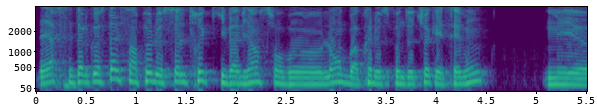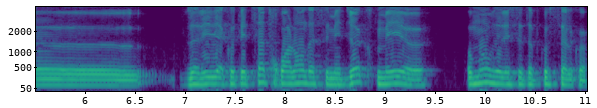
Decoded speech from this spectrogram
D'ailleurs, Settle Coastal, c'est un peu le seul truc qui va bien sur vos lands. Bon, après, le spawn de Chuck est très bon, mais euh, vous avez à côté de ça trois lands assez médiocres, mais euh, au moins vous avez le setup coastal, quoi.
